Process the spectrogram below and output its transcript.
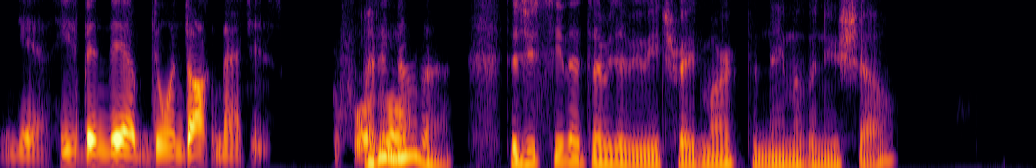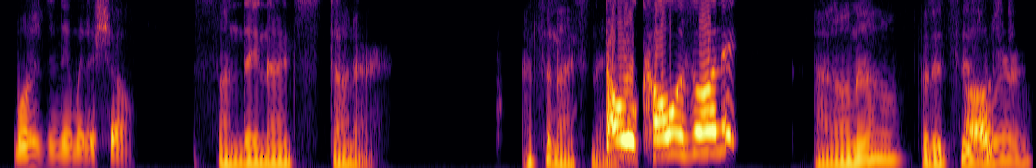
Yeah, he's been there doing dark matches before. I didn't Raw. know that. Did you see that WWE trademarked the name of a new show? What was the name of the show? Sunday Night Stunner. That's a nice name. Stone Cold's on it. I don't know, but it's his Oh, word.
